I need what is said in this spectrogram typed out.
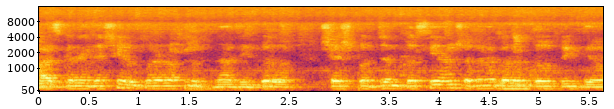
খাস করে দেশের উপরে রহমত নাজিল করো। শেষ পর্যন্ত সিয়াম সাধনা করার তৌফিক দিও।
